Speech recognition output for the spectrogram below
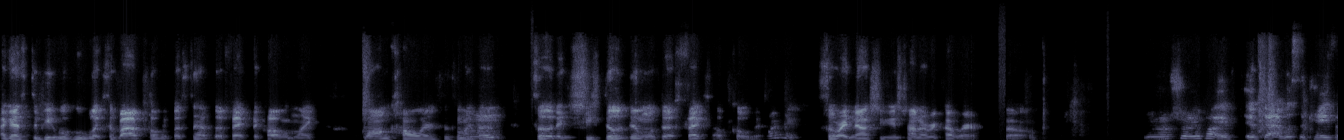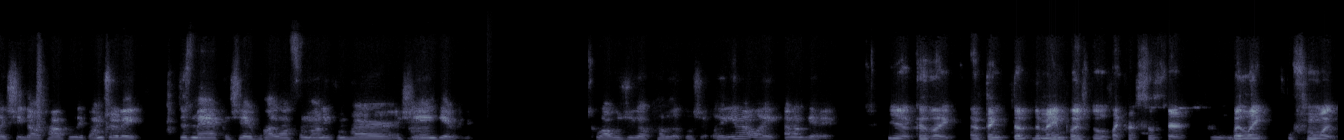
I guess the people who like survived COVID but still have the effect they call them like long haulers or something like that. So that she's still dealing with the effects of COVID. Right. So right now she's just trying to recover. So You know, I'm sure they probably if, if that was the case, like she don't talk to people, I'm sure they just mad because she probably wants some money from her and she Mhm. ain't giving it. Why would you go public with shit? Like, you know, like I don't get it. Yeah, because like I think the, the main push was like her sister, Mhm. but like from what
